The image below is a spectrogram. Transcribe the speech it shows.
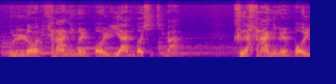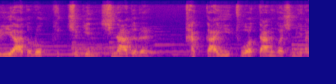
물론 하나님을 멀리한 것이지만 그 하나님을 멀리하도록 부추긴 신하들을 가까이 두었다는 것입니다.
